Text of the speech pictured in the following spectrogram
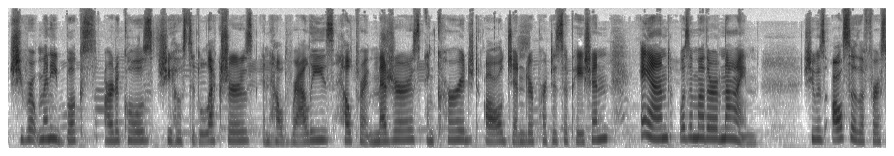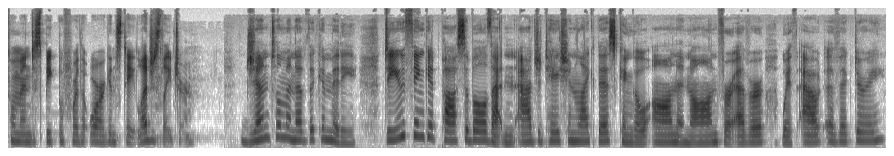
She wrote many books, articles, she hosted lectures and held rallies, helped write measures, encouraged all gender participation, and was a mother of nine. She was also the first woman to speak before the Oregon State Legislature. Gentlemen of the committee, do you think it possible that an agitation like this can go on and on forever without a victory?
